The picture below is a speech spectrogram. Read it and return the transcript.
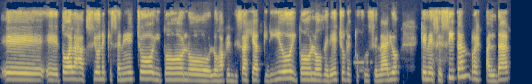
eh, eh, todas las acciones que se han hecho y todos los aprendizajes adquiridos y todos los derechos de estos funcionarios que necesitan respaldar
